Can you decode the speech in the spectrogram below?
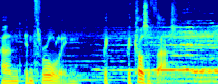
and enthralling be- because of that.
